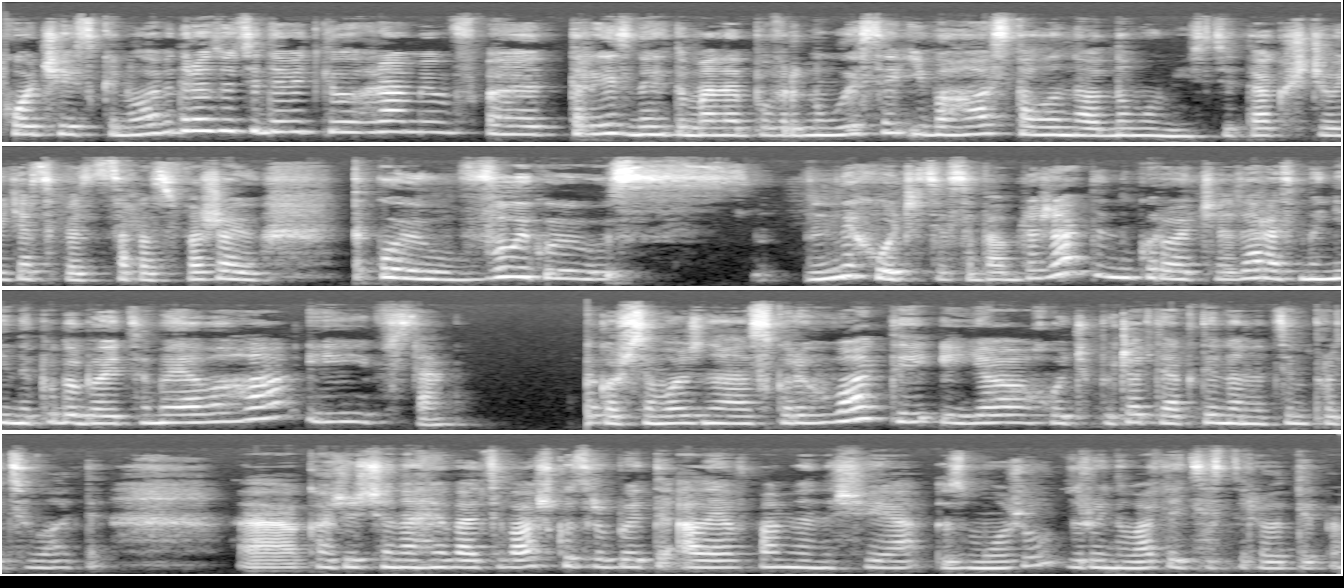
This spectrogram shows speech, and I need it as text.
Хоч і скинула відразу ці 9 кілограмів, е, три з них до мене повернулися, і вага стала на одному місці. Так що я себе зараз вважаю такою великою. Не хочеться себе ображати. Ну коротше, зараз мені не подобається моя вага і все. Також це можна скоригувати, і я хочу почати активно над цим працювати. Е, Кажуть, що на ГВ це важко зробити, але я впевнена, що я зможу зруйнувати ці стереотипи.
